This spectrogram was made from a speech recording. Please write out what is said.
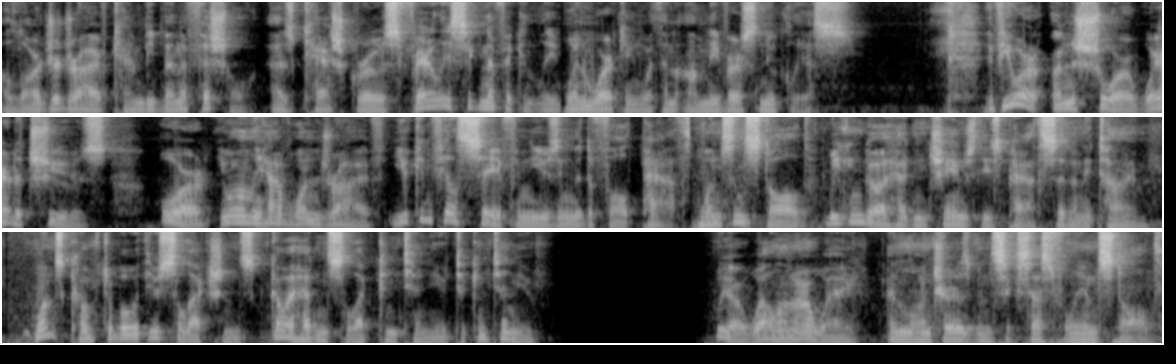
a larger drive can be beneficial as cache grows fairly significantly when working with an Omniverse nucleus. If you are unsure where to choose, or you only have one drive, you can feel safe in using the default paths. Once installed, we can go ahead and change these paths at any time. Once comfortable with your selections, go ahead and select Continue to continue. We are well on our way, and Launcher has been successfully installed.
